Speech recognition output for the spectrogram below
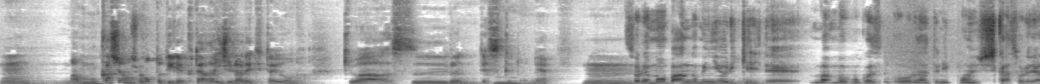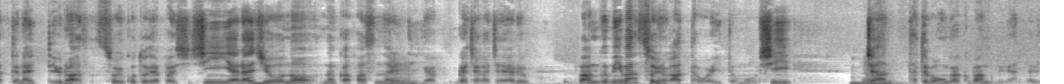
うん。まあ、昔はもっとディレクターがいじられてたような気はするんですけどね。うん。それも番組によりきりで、まあもう僕、オールナイトニッポンしかそれやってないっていうのは、そういうことで、やっぱり深夜ラジオのなんかパーソナリティがガチャガチャやる番組はそういうのがあった方がいいと思うし、じゃあ、例えば音楽番組だったり、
